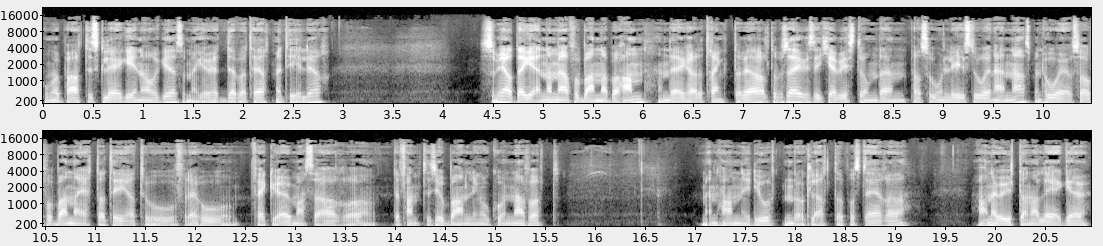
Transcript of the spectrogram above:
homeopatisk lege i Norge, som jeg har debattert med tidligere, som gjør at jeg er enda mer forbanna på han enn det jeg hadde trengt å være, holdt jeg på å si, hvis ikke jeg visste om den personlige historien hennes, men hun er jo så forbanna i ettertid at hun, fordi hun fikk jo òg masse arr, og det fantes jo behandling hun kunne ha fått. Men han idioten da klarte å prestere, han er jo utdanna lege òg,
